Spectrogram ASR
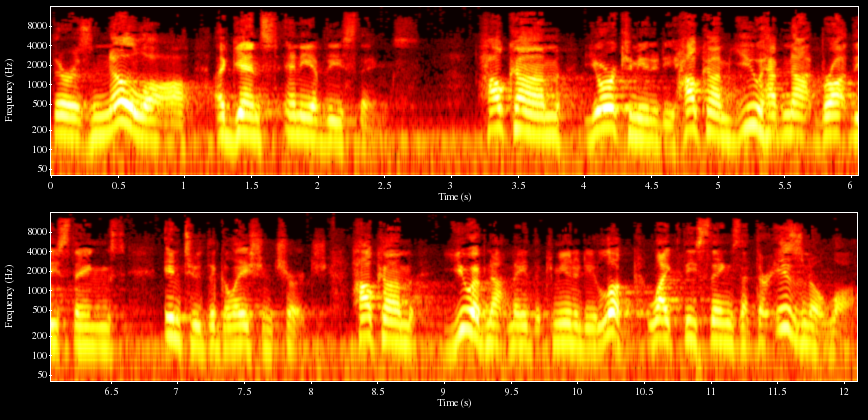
There is no law against any of these things. How come your community, how come you have not brought these things into the Galatian church? How come you have not made the community look like these things that there is no law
